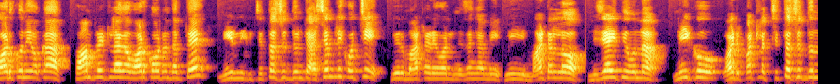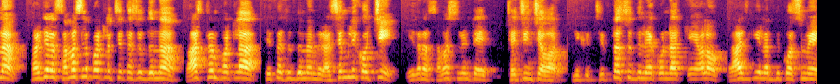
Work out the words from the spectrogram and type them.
వాడుకొని ఒక పాంప్లెట్ లాగా వాడుకోవడం తప్పితే మీరు మీకు చిత్తశుద్ధి ఉంటే అసెంబ్లీకి వచ్చి మీరు మాట్లాడేవాళ్ళు నిజంగా మీ మీ మాటల్లో నిజాయితీ ఉన్నా మీకు వాటి పట్ల చిత్తశుద్ధి ఉన్నా ప్రజల సమస్యల పట్ల చిత్తశుద్ధి ఉన్నా రాష్ట్రం పట్ల చిత్తశుద్ధి మీరు అసెంబ్లీకి వచ్చి ఏదైనా సమస్యలుంటే చర్చించేవారు. మీకు చిత్తశుద్ధి లేకుండా కేవలం రాజకీయ లబ్ధి కోసమే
